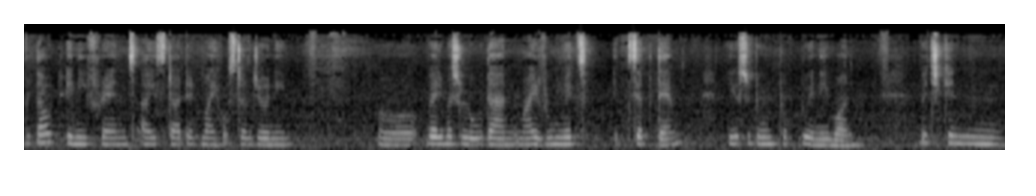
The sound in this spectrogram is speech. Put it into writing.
without any friends i started my hostel journey uh, very much low than my roommates except them. I used to don't talk to anyone which can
